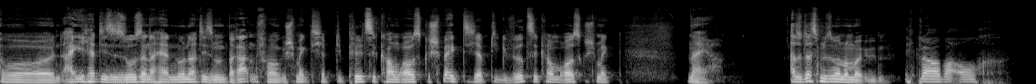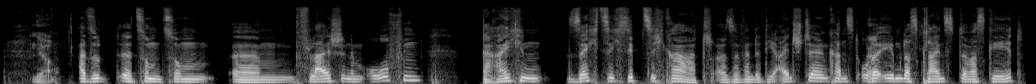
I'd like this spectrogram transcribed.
Mhm. Und eigentlich hat diese Soße nachher nur nach diesem Bratenfond geschmeckt. Ich habe die Pilze kaum rausgeschmeckt, ich habe die Gewürze kaum rausgeschmeckt. Naja. Also das müssen wir nochmal üben. Ich glaube auch. Ja. Also äh, zum, zum ähm, Fleisch in dem Ofen, da reichen 60, 70 Grad. Also wenn du die einstellen kannst oder ja. eben das kleinste, was geht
